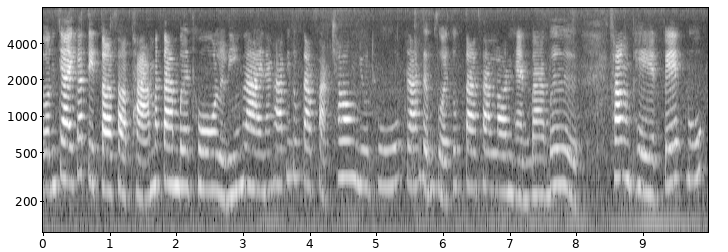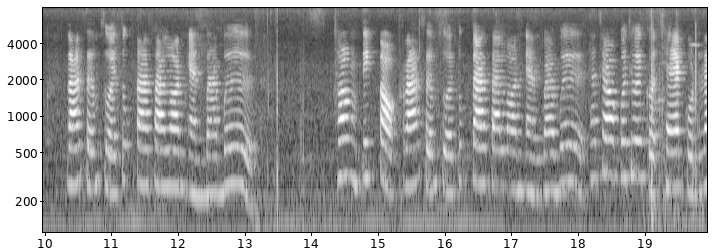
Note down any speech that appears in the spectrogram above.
สนใจก็ติดต่อสอบถามมาตามเบอร์โทรหรือลิงก์ไลน์นะคะ พี่ตุ๊กตาฝากช่อง YouTube ร้านเสริมสวยตุ๊กตาซาลอนแอนด์บาร์เบอร์ช่องเพจ Facebook ร้านเสริมสวยตุ๊กตาซาลอนแอนด์บาร์เบอร์ช่อง TikTok ร้านเสริมสวยตุ๊กตาซาลอนแอนด์บาร์เบอร์ถ้าชอบก็ช่วยกดแชร์ กดไล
